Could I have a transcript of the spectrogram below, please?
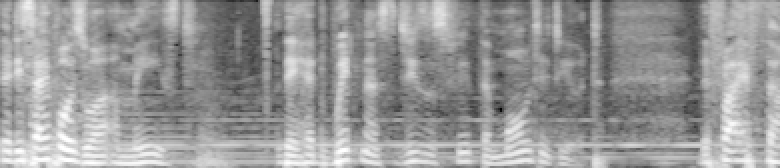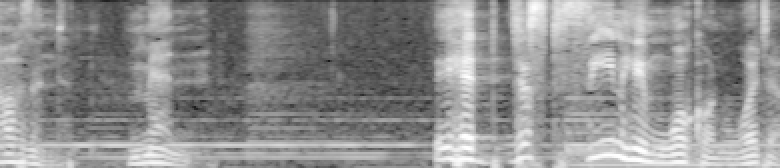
The disciples were amazed they had witnessed Jesus feed the multitude, the 5,000 men. They had just seen him walk on water,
